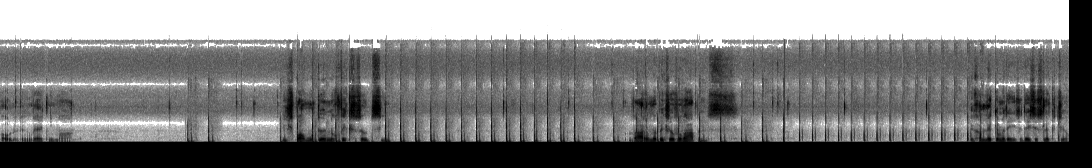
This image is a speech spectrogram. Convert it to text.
Koning werkt niet man. Die span moeten nog fixen zo te zien. Waarom heb ik zoveel wapens? Ik ga lekker met deze. Deze is lekker chill.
